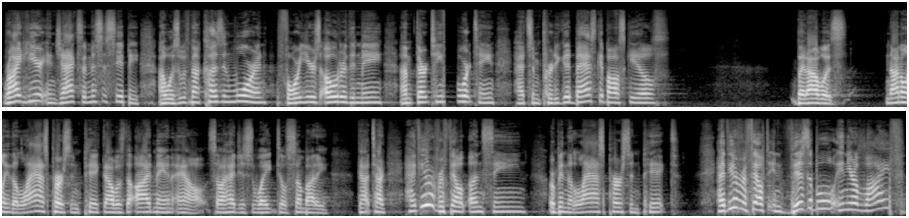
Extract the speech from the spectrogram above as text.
Right here in Jackson, Mississippi, I was with my cousin Warren, four years older than me. I'm 13, 14, had some pretty good basketball skills. But I was not only the last person picked, I was the odd man out. So I had to just wait until somebody got tired. Have you ever felt unseen or been the last person picked? Have you ever felt invisible in your life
